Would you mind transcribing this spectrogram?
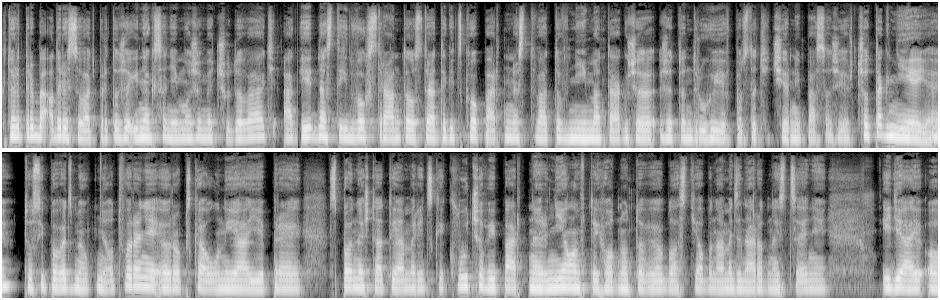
ktoré treba adresovať, pretože inak sa nemôžeme čudovať. A jedna z tých dvoch strán toho strategického partnerstva to vníma tak, že, že ten druhý je v podstate čierny pasažier. Čo tak nie je, to si povedzme úplne otvorene. Európska únia je pre Spojené štáty americké kľúčový partner nielen v tej hodnotovej oblasti alebo na medzinárodnej scéne, Ide aj o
